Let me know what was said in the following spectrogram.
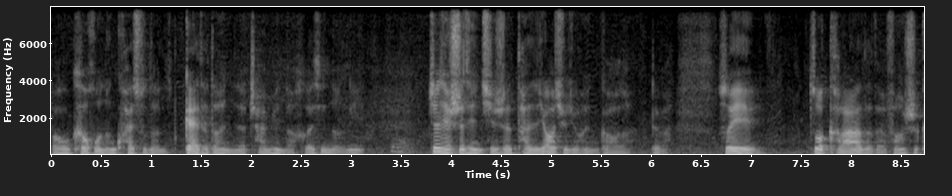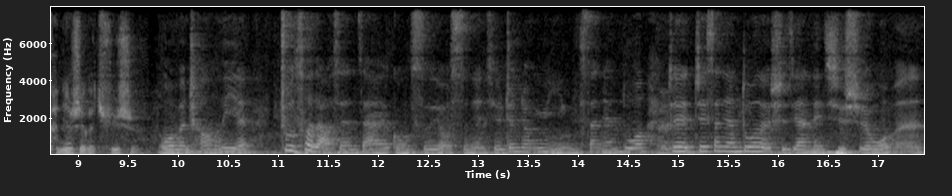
包括客户能快速的 get 到你的产品的核心能力，对这些事情其实它的要求就很高了，对吧？所以做 cloud 的方式肯定是个趋势。我们成立注册到现在，公司有四年，其实真正运营三年多。这这三年多的时间里，其实我们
